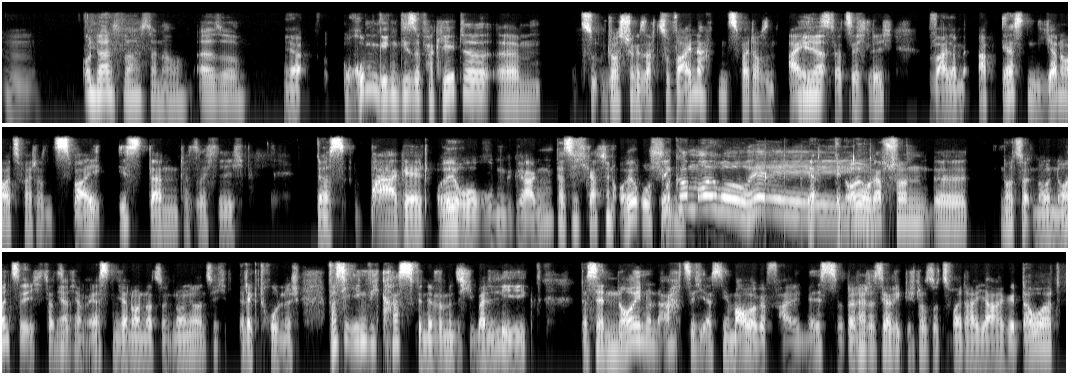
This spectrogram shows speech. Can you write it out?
Hm. Und das war es dann auch. Also, Ja, rum gegen diese Pakete, ähm, zu, du hast schon gesagt, zu Weihnachten 2001 Ja. tatsächlich, weil am, ab 1. Januar 2002 ist dann tatsächlich das Bargeld Euro rumgegangen. Tatsächlich gab es den Euro schon. willkommen Euro, hey! Ja, den Euro gab es schon äh, 1999, tatsächlich am 1. Januar 1999, elektronisch. Was ich irgendwie krass finde, wenn man sich überlegt, dass er 89 erst die Mauer gefallen ist. Und dann hat es ja wirklich noch so zwei, drei Jahre gedauert,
